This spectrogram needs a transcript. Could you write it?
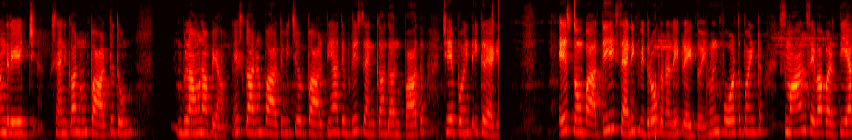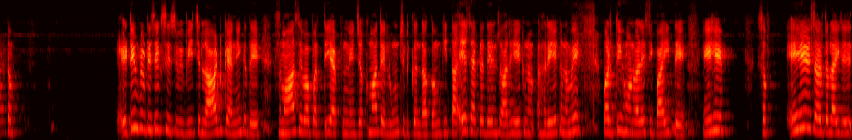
ਅੰਗਰੇਜ਼ ਸੈਨਿਕਾਂ ਨੂੰ ਭਾਰਤ ਤੋਂ ਬੁਲਾਉਣਾ ਪਿਆ। ਇਸ ਕਾਰਨ ਭਾਰਤ ਵਿੱਚ ਭਾਰਤੀਆਂ ਅਤੇ ਬ੍ਰਿਟਿਸ਼ ਸੈਨਿਕਾਂ ਦਾ ਅਨੁਪਾਤ 6.1 ਰਹਿ ਗਿਆ। ਇਸ ਤੋਂ ਭਾਰਤੀ ਸੈਨਿਕ ਵਿਦਰੋਹ ਕਰਨ ਲਈ ਪ੍ਰੇਰਿਤ ਹੋਏ। ਹੁਣ ਫੋਰਥ ਪੁਆਇੰਟ ਸਮਾਨ ਸੇਵਾ ਭਰਤੀ ਐਕਟ 1856 ਈਸਵੀ ਵਿੱਚ ਲਾਰਡ ਕੈਨਿਕ ਦੇ ਸਮਾਜ ਸੇਵਾ ਭਰਤੀ ਐਕਟ ਨੇ ਜ਼ਖਮਾਂ ਤੇ ਲੂਣ ਛਿੜਕਣ ਦਾ ਕੰਮ ਕੀਤਾ। ਇਸ ਐਕਟ ਦੇ ਅਨੁਸਾਰ ਹਰੇਕ ਹਰੇਕ ਨਵੇਂ ਭਰਤੀ ਹੋਣ ਵਾਲੇ ਸਿਪਾਹੀ ਤੇ ਇਹ ਸਫ ਇਹ ਸ਼ਰਤ ਲਾਈ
